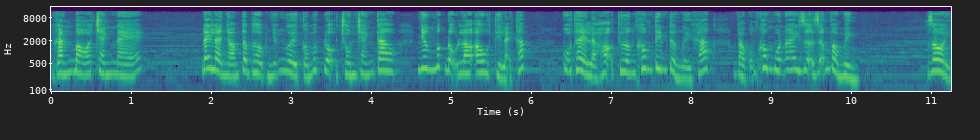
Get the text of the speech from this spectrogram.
Gắn bó tránh né Đây là nhóm tập hợp những người có mức độ trốn tránh cao nhưng mức độ lo âu thì lại thấp. Cụ thể là họ thường không tin tưởng người khác và cũng không muốn ai dựa dẫm vào mình. Rồi,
